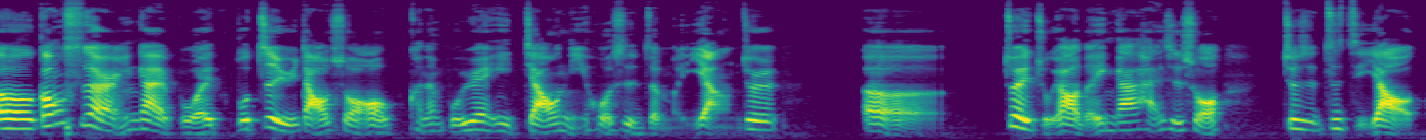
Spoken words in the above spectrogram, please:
呃公司的人应该也不会不至于到说哦可能不愿意教你或是怎么样，就是呃最主要的应该还是说就是自己要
